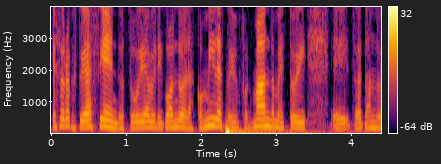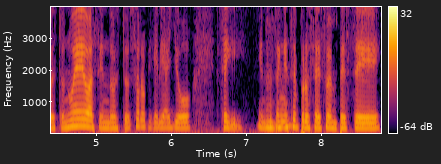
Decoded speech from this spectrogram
eso es lo que estoy haciendo. Estoy averiguando de las comidas, estoy informándome, estoy eh, tratando esto nuevo, haciendo esto. Eso es lo que quería yo seguir. Entonces en ese proceso empecé,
